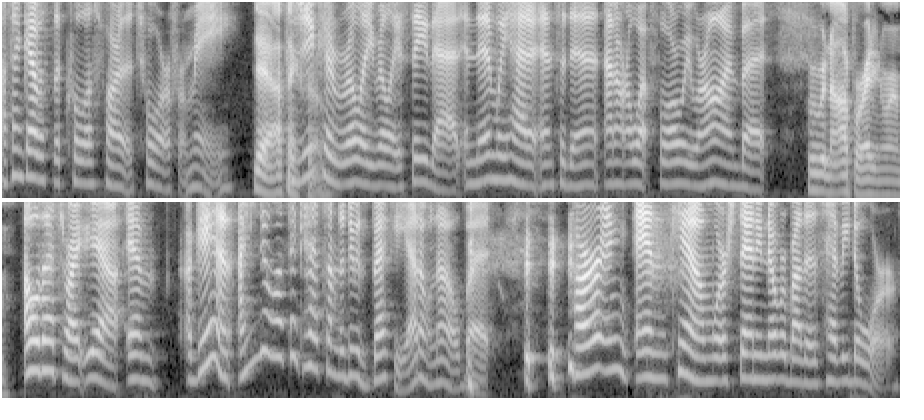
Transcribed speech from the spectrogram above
I think that was the coolest part of the tour for me yeah i think so you could really, really see that. And then we had an incident. I don't know what floor we were on, but we were in the operating room oh, that's right, yeah. And again, I you know I think it had something to do with Becky. I don't know, but her and, and Kim were standing over by this heavy door.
